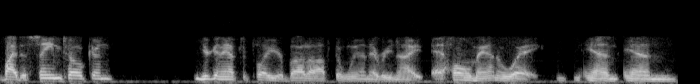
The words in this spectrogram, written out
by the same token, you're going to have to play your butt off to win every night at home and away. And, and,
